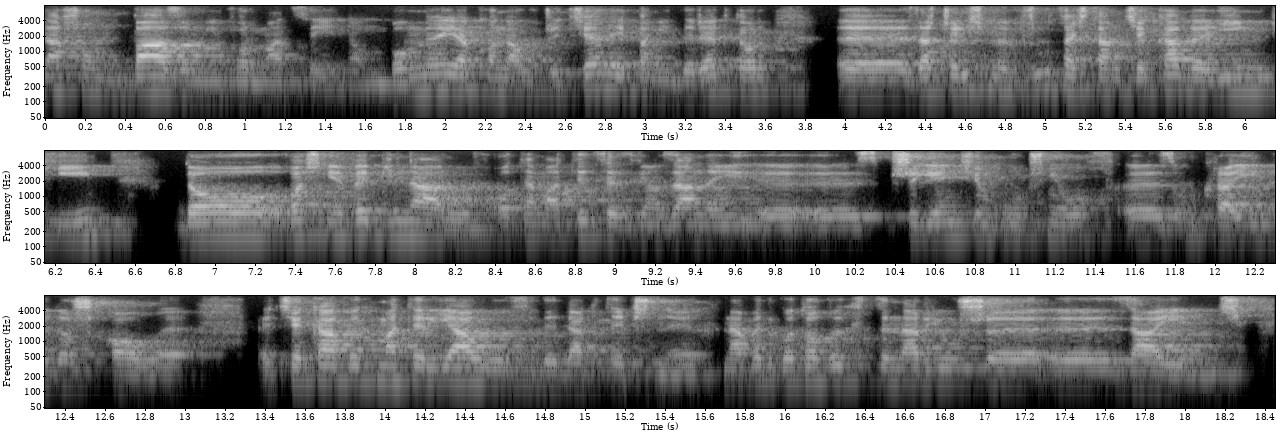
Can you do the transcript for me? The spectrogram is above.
naszą bazą informacyjną, bo my jako nauczyciele i pani dyrektor e, zaczęliśmy wrzucać tam ciekawe linki do właśnie webinarów o tematyce związanej e, z przyjęciem uczniów z Ukrainy do szkoły, ciekawych materiałów dydaktycznych, nawet gotowych scenariuszy zajęć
